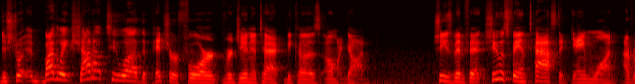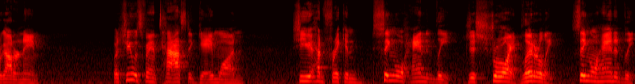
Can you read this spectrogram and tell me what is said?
destroy. By the way, shout out to uh, the pitcher for Virginia Tech because oh my god, she's been she was fantastic game one. I forgot her name, but she was fantastic game one. She had freaking single handedly destroyed, literally single handedly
